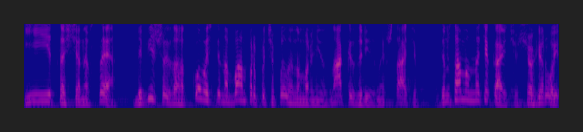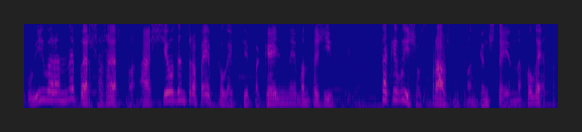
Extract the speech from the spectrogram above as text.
І це ще не все. Для більшої загадковості на бампер почепили номерні знаки з різних штатів, тим самим натякаючи, що герой у не перша жертва, а ще один трофей в колекції пекельної вантажівки. Так і вийшов справжній Франкенштейн на колесах.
